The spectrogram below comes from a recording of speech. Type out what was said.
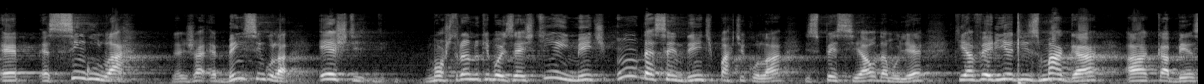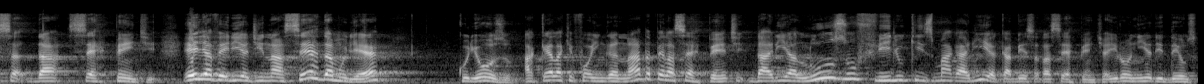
é, é singular, né, já é bem singular. Este mostrando que Moisés tinha em mente um descendente particular, especial da mulher, que haveria de esmagar a cabeça da serpente. Ele haveria de nascer da mulher. Curioso, aquela que foi enganada pela serpente daria à luz um filho que esmagaria a cabeça da serpente, a ironia de Deus.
